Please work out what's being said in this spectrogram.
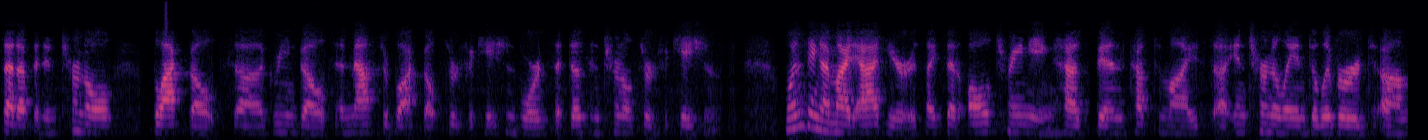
set up an internal black belt, uh, green belt, and master black belt certification boards that does internal certifications. One thing I might add here is I said all training has been customized uh, internally and delivered um,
